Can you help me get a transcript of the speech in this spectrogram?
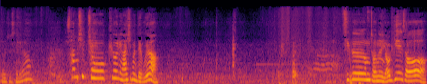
넣어주세요. 30초 curing 하시면 되고요. 지금 저는 여기에서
